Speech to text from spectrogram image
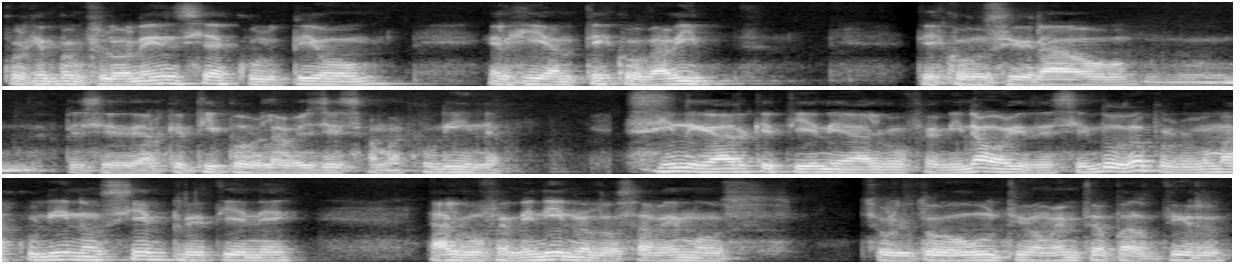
por ejemplo en Florencia esculpió el gigantesco David, que es considerado una especie de arquetipo de la belleza masculina sin negar que tiene algo feminoide, sin duda, porque lo masculino siempre tiene algo femenino, lo sabemos sobre todo últimamente a partir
